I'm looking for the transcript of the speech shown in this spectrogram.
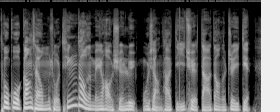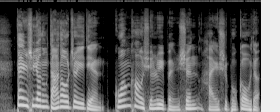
透过刚才我们所听到的美好旋律，我想它的确达到了这一点。但是要能达到这一点，光靠旋律本身还是不够的。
